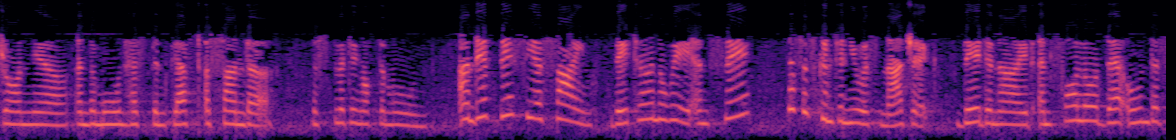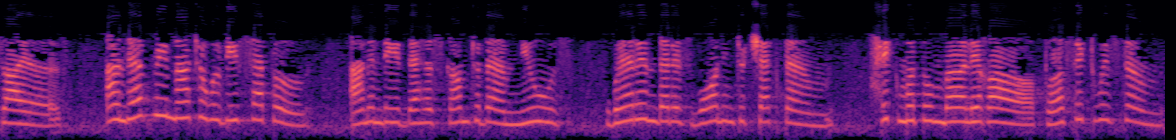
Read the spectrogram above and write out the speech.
drawn near and the moon has been cleft asunder, the splitting of the moon. And if they see a sign, they turn away and say, This is continuous magic. They denied and followed their own desires. And every matter will be settled. And indeed there has come to them news wherein there is warning to check them. Hikmatum baligha, perfect wisdom.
